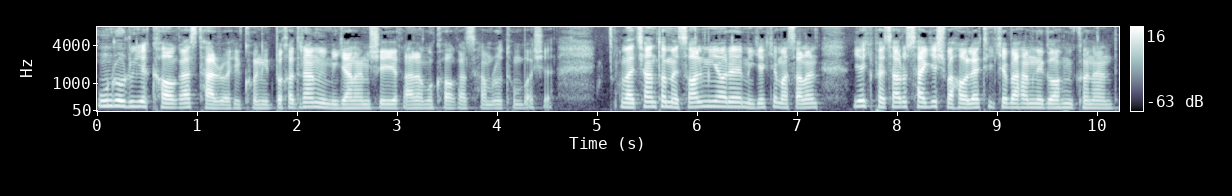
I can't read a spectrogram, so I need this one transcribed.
اون رو روی کاغذ طراحی کنید. به خاطر همین میگن همیشه یه قلم و کاغذ همراهتون باشه. و چند تا مثال میاره میگه که مثلا یک پسر و سگش و حالتی که به هم نگاه می‌کنند.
